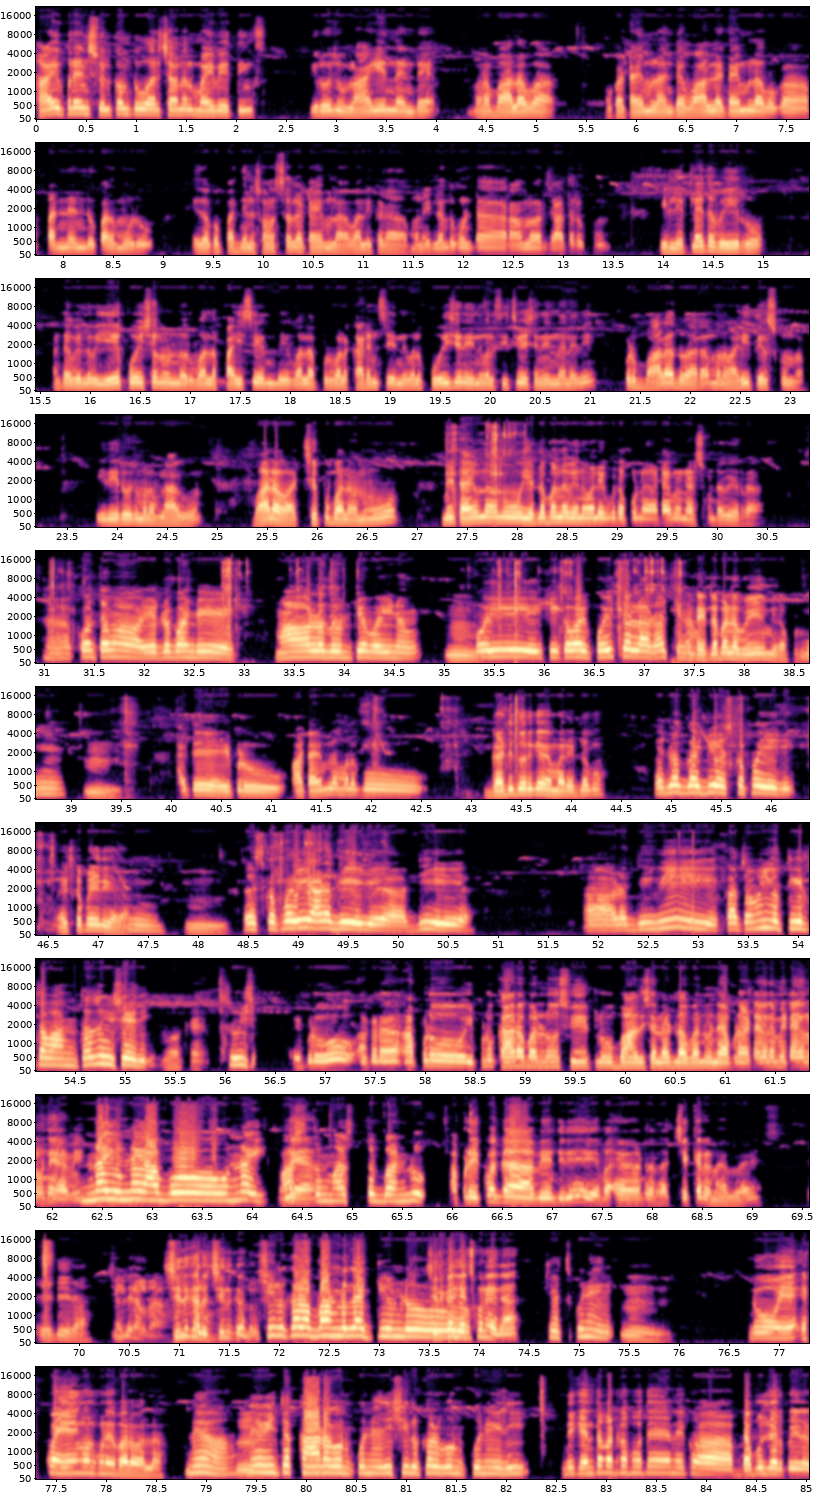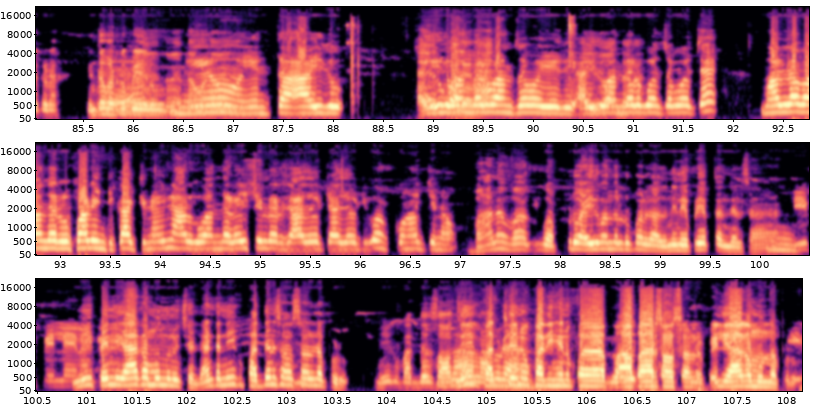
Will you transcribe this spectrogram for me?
Hi friends welcome to our channel my way things ఈరోజు vlog ఏంటంటే మన బాలవ్వ ఒక టైంలో అంటే వాళ్ళ టైంలో ఒక పన్నెండు పదమూడు ఏదో ఒక పద్దెనిమిది సంవత్సరాల టైంలో వాళ్ళు ఇక్కడ మన ఇల్లంతకుంట రాములవారి జాతరకు వీళ్ళు ఎట్లయితే వేయర్రో అంటే వీళ్ళు ఏ పొజిషన్లో ఉన్నారు వాళ్ళ పైస ఏంది వాళ్ళ అప్పుడు వాళ్ళ కరెన్సీ ఏంది వాళ్ళ పొజిషన్ ఏంది వాళ్ళ సిచ్యువేషన్ ఏంది అనేది ఇప్పుడు బాల ద్వారా మనం అడిగి తెలుసుకుందాం. ఇది ఈరోజు మన వ్లాగు బాలవ చెప్పు బాల నువ్వు మీ టైంలో నువ్వు ఎడ్ల బండ్ల వినవా లేకపోతే అప్పుడు ఆ టైంలో నడుచుకుంటా వేర్రా కొంత ఎడ్ల బండి మా వాళ్ళది ఉంటే పోయినాం. పోయి చీకబడి పోయి తెల్లారు అంటే ఎడ్ల బండ్ల పోయేది మీరు అప్పుడు. అయితే ఇప్పుడు ఆ టైంలో మనకు గడ్డి దొరికేది మరి ఎడ్లకు? ఎడ్ల గడ్డి వేసుకపోయేది. వేసుకపోయేది కదా. వేసుకపోయి ఆడ ది ఆడ దిగి కథం ఇక తీర్థం అంతా చూసేది. ఓకే. చూసి ఇప్పుడు అక్కడ అప్పుడు ఇప్పుడు కార బండ్లు స్వీట్లు బాదుషా లడ్లు అవన్నీ ఉన్నాయి. అప్పుడు ఆ టైంలో మీ టైంలో ఉన్నాయి అవి? ఉన్నాయి ఉన్నాయి. అబ్బో ఉన్నాయి? మస్తు మస్తు బండ్లు. అప్పుడు ఎక్కువగా అవి ఏంటిది? చక్కెర చిలుకలు చిలుకలు. చిలుకల బండ్లు కట్టిండు. చిలుకలు తెచ్చుకునేదా? తెచ్చుకునేది. నువ్వు ఎక్కువ ఏం కొనుక్కునేది బాల వల్ల మేము. మేము ఇంత కాడ కొనుక్కునేది చిలుకలు కొనుక్కునేది. నీకు ఎంత పట్టకపోతే నీకు ఆ డబ్బులు సరిపోయేది అక్కడ? ఎంత ఎంత మేము? ఎంత ఐదు ఐదు? వందలు వంచబోయేది ఐదు ఐదు వందలు? వంచబోతే మళ్ళా వంద రూపాయలు ఇంటికి వచ్చినాయి నాలుగు వందలు చిల్లర అదొకటి అదొకటి కొనుక్కొని వచ్చినాం బాల వా- అప్పుడు ఐదు వందల రూపాయలు కాదు నేను ఎప్పుడు చెప్తాను తెలుసా. నీ పెళ్ళి కాక ముందు నుంచి. అంటే నీకు పద్దెనిమిది సంవత్సరాలు ఉన్నప్పుడు నీకు పద్దెనిమిది సంవత్సరాలు పదిహేను పదహారు సంవత్సరాలు ఉన్నప్పుడు. పెళ్ళి ముందు అప్పుడు.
